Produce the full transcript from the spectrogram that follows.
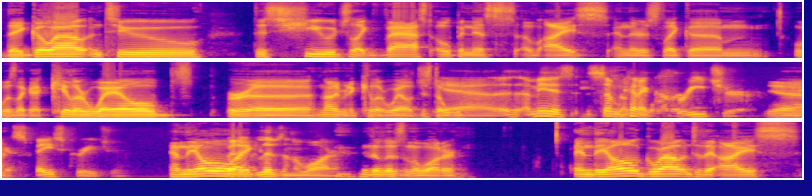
they go out into this huge like vast openness of ice, and there's like um what was like a killer whale or a not even a killer whale, just a yeah, I mean it's some kind of water. creature, Yeah. like a space creature, and they all but like it lives in the water. that lives in the water. And they all go out into the ice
